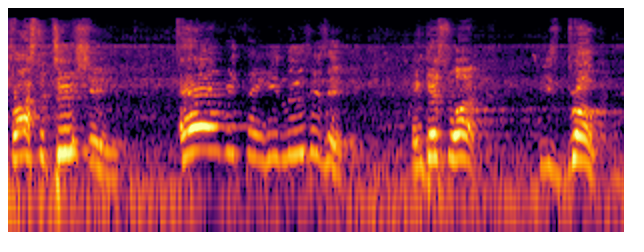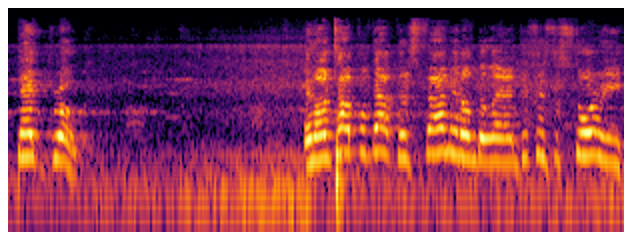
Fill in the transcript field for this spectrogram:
prostitution, everything. He loses it. And guess what? He's broke, dead broke. And on top of that, there's famine on the land. This is the story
